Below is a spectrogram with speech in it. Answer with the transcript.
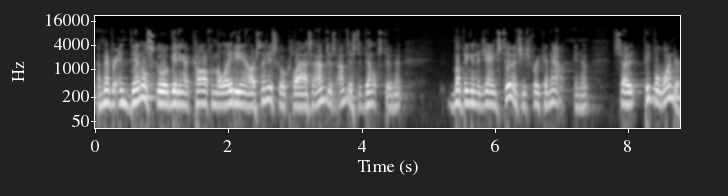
I remember in dental school getting a call from a lady in our Sunday school class, and I'm just, I'm just a dental student, bumping into James too, and she's freaking out, you know. So people wonder.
